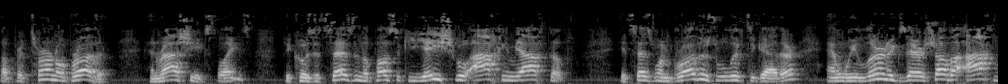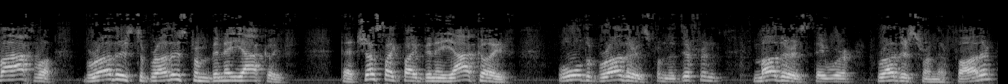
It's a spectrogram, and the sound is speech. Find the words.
a paternal brother. And Rashi explains, because it says in the Pasuk, Yeshvu Achim Yachdav. It says when brothers will live together, and we learn Gzer Shava Ach V'Achva, brothers to brothers from Bnei Yaakov. That just like by Bnei Yaakov, all the brothers from the different mothers, they were brothers from their father.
